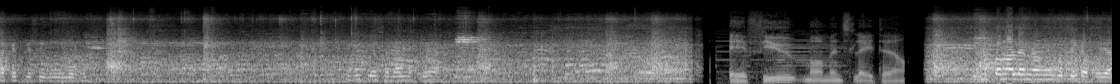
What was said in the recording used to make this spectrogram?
Masakit kasi yung ulo ko. Sige kuya, salamat kuya. A few moments later. Ano pangalan ng butika kuya?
